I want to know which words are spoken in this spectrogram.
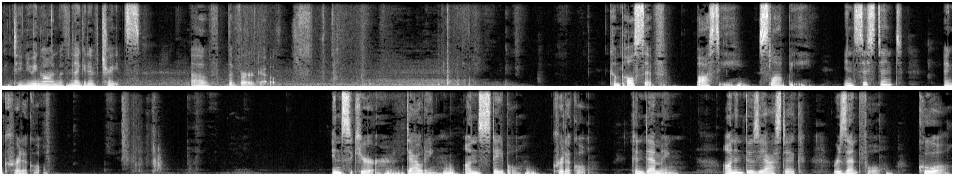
Continuing on with negative traits of the Virgo. Compulsive, bossy, sloppy, insistent, and critical. Insecure, doubting, unstable, critical, condemning, unenthusiastic, resentful, cool,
